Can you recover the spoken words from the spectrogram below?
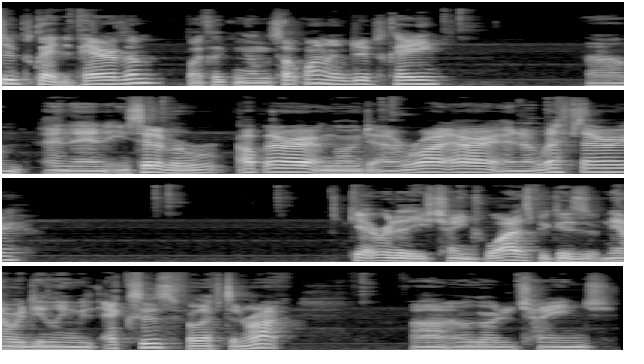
Duplicate the pair of them by clicking on the top one and duplicating. Um, and then instead of a up arrow, I'm going to add a right arrow and a left arrow. Get rid of these change Y's because now we're dealing with X's for left and right. Uh, and we're going to change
